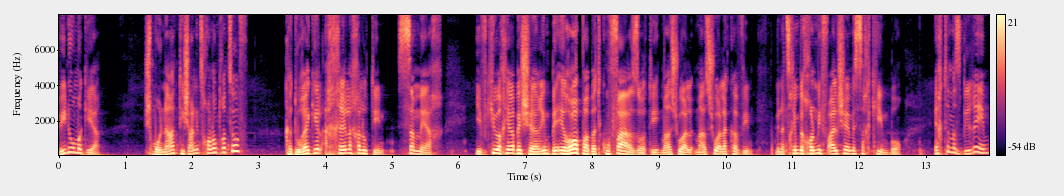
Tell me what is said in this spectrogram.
והנה הוא מגיע, שמונה, תשעה ניצחונות רצוף. כדורגל אחר לחלוטין, שמח, הבקיעו הכי הרבה שערים באירופה בתקופה הזאת, מאז שהוא, על- מאז שהוא על הקווים. מנצחים בכל מפעל שהם משחקים בו. איך אתם מסבירים?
